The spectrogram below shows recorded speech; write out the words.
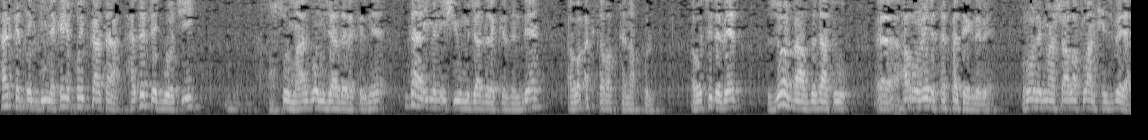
هركتك دينك يخوي بكاتا هدفك بوتي خصومات بو مجادلة دائما إشي ومجادلة كردن به أو أكثر التنقل. أو تدبيت زور بعض ذاته هەر ڕۆژەی لە سەرپەتێک دەبێت ڕۆژێک ماشاءله فلان حیزبەیە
